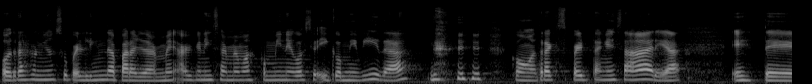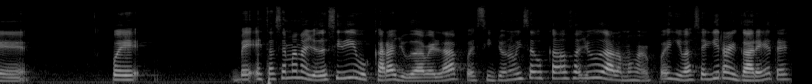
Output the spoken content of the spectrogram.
otra reunión súper linda para ayudarme a organizarme más con mi negocio y con mi vida, con otra experta en esa área. Este, pues esta semana yo decidí buscar ayuda, ¿verdad? Pues si yo no hubiese buscado esa ayuda, a lo mejor pues iba a seguir al garete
